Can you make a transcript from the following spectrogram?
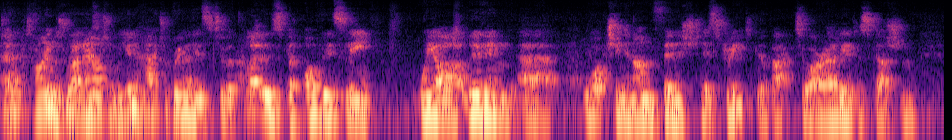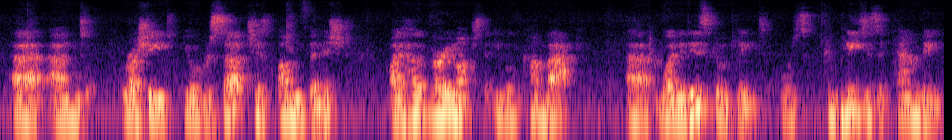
don't, time has run out and we're going to have to bring this to a close, but obviously we are living, uh, watching an unfinished history, to go back to our earlier discussion. Uh, and Rashid, your research is unfinished. I hope very much that you will come back uh, when it is complete, or as complete as it can be,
